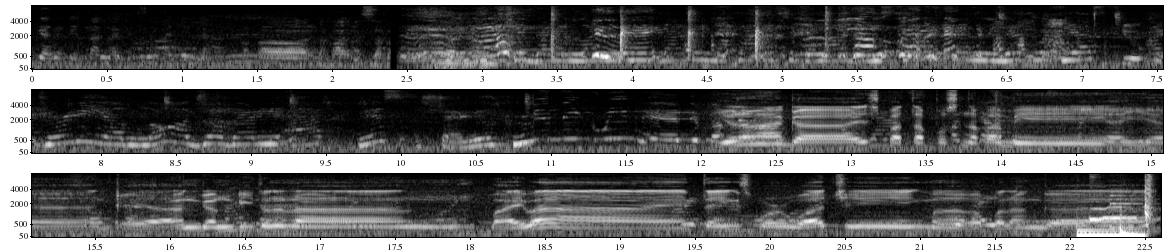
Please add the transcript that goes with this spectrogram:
ganti talaga sa kanila. Naka, nakaisa ka. Attorney at Law, very at Miss Cheryl Cruz. Hindi queen eh, di ba? Yun na nga guys, patapos na kami. Ayan, kaya hanggang dito na lang. Bye-bye! Thanks for watching mga kapalangga.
